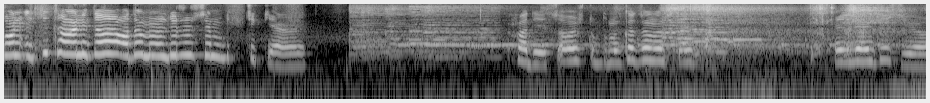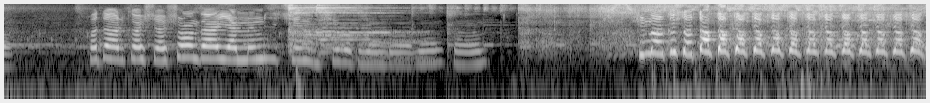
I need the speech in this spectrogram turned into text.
Son iki tane daha adam öldürürsem bitecek yani. Hadi savaş topunu kazanırsak eğleneceğiz ya. Hadi arkadaşlar şu anda yenmemiz için bir şey bakacağım arada. Tamam. Şimdi arkadaşlar tak tak tak tak tak tak tak tak tak tak tak tak tak.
